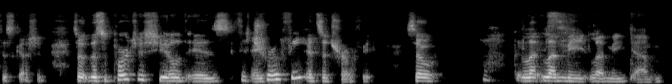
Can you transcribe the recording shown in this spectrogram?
discussion. So the supporters shield is It's a trophy? It's a trophy. So Oh, let, let me let me um,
